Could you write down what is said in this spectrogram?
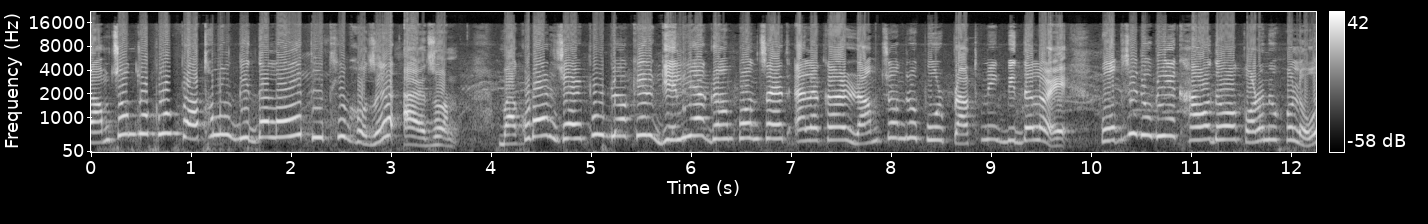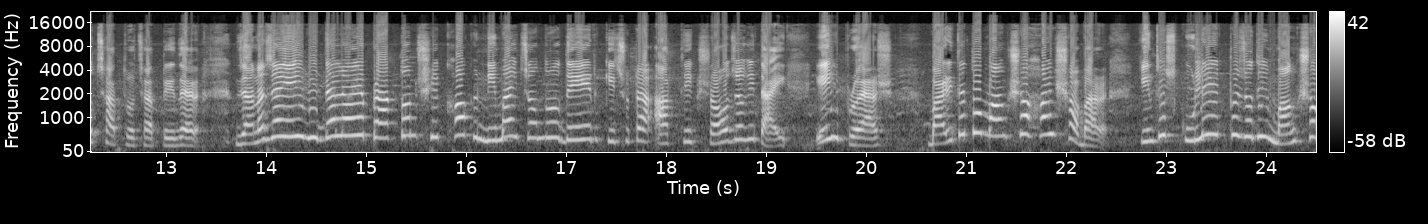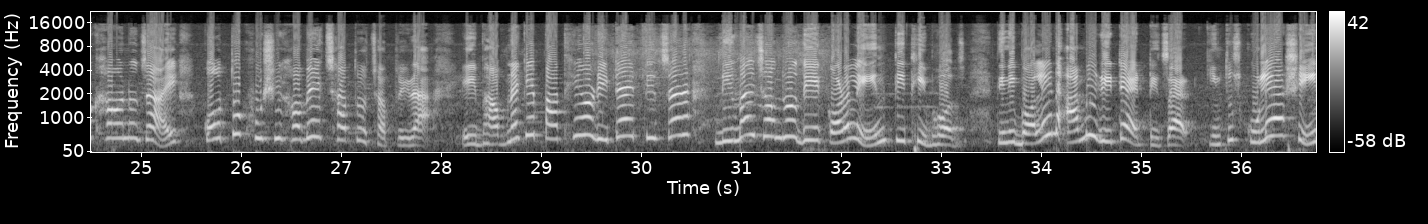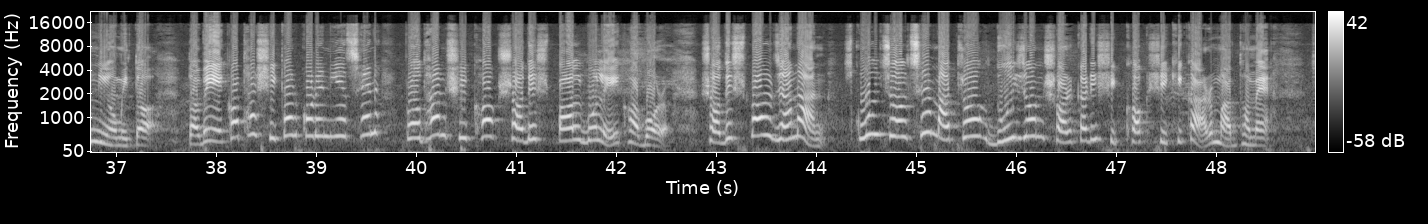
রামচন্দ্রপুর প্রাথমিক বিদ্যালয়ে তিথি ভোজের আয়োজন। বাঁকুড়ার জয়পুর ব্লকের গেলিয়া গ্রাম পঞ্চায়েত এলাকার রামচন্দ্রপুর প্রাথমিক বিদ্যালয়ে কবজি ডুবিয়ে খাওয়া দাওয়া করানো হলো ছাত্রছাত্রীদের। জানা যায়, এই বিদ্যালয়ে প্রাক্তন শিক্ষক নিমাই চন্দ্র দের কিছুটা আর্থিক সহযোগিতায় এই প্রয়াস। বাড়িতে তো মাংস হয় সবার, কিন্তু স্কুলে একটু যদি মাংস খাওয়ানো যায়, কত খুশি হবে ছাত্রছাত্রীরা। এই ভাবনাকে পাথেয় রিটায়ার্ড টিচার নিমাই চন্দ্র দে করালেন তিথি ভোজ। তিনি বলেন, আমি রিটায়ার্ড টিচার কিন্তু স্কুলে আসি নিয়মিত। তবে একথা স্বীকার করে নিয়েছেন প্রধান শিক্ষক স্বদেশ পাল বলে খবর। স্বদেশ পাল জানান, স্কুল চলছে মাত্র দুইজন সরকারি শিক্ষক শিক্ষিকার মাধ্যমে।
